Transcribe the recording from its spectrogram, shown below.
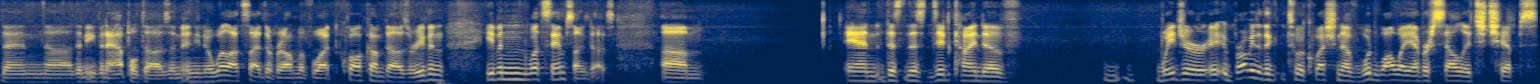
than uh, than even Apple does, and, and you know well outside the realm of what Qualcomm does or even even what Samsung does. Um, and this this did kind of wager. It brought me to the to a question of would Huawei ever sell its chips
